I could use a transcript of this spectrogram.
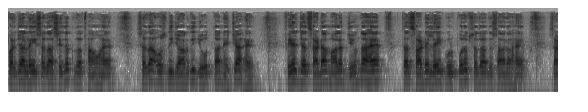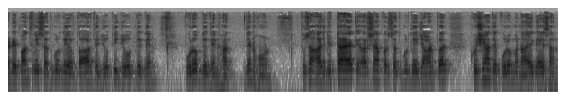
ਪਰਜਾ ਲਈ ਸਦਾ ਸਿਦਕ ਦਾ ਥਾਂ ਹੈ। ਸਦਾ ਉਸ ਦੀ ਜਾਗਦੀ ਜੋਤ ਦਾ ਨੇਚਾ ਹੈ। ਫਿਰ ਜਦ ਸਾਡਾ ਮਾਲਕ ਜਿਉਂਦਾ ਹੈ, ਤਦ ਸਾਡੇ ਲਈ ਗੁਰਪੁਰਬ ਸਦਾ ਦਸਾਰਾ ਹੈ। ਸਾਡੇ ਪੰਥ ਵੀ ਸਤਗੁਰ ਦੇ ਅਵਤਾਰ ਤੇ ਜੋਤੀ ਜੋਤ ਦੇ ਦਿਨ ਪੁਰਬ ਦੇ ਦਿਨ ਹਨ, ਦਿਨ ਹੋਣ। ਤੁਸੀਂ ਅੱਜ ਡਿੱਠਾ ਹੈ ਕਿ ਅਰਸ਼ਾਂ ਪਰ ਸਤਗੁਰ ਦੇ ਜਾਣ ਪਰ ਖੁਸ਼ੀਆਂ ਤੇ ਪੁਰਬ ਮਨਾਏ ਗਏ ਸਨ।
